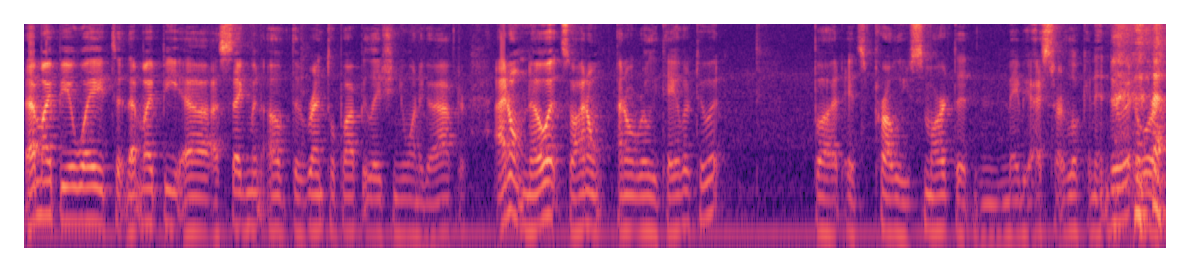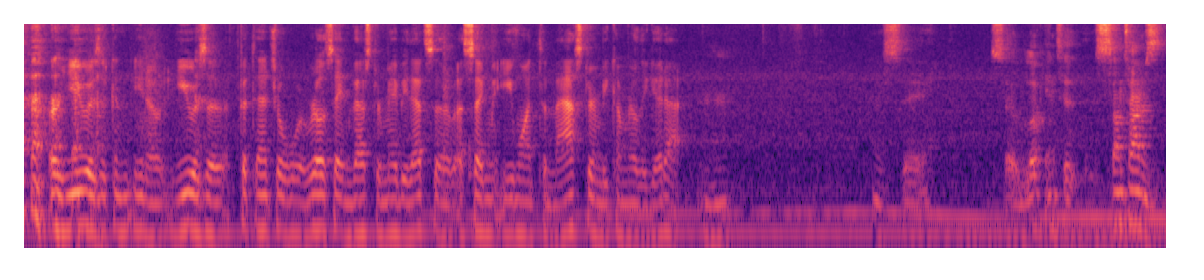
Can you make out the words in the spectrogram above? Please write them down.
that might be a way to that might be a, a segment of the rental population you want to go after. I don't know it, so I don't I don't really tailor to it. But it's probably smart that maybe I start looking into it, or, or you as a you know you as a potential real estate investor, maybe that's a, a segment you want to master and become really good at. Mm-hmm. Let's see. So look into sometimes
